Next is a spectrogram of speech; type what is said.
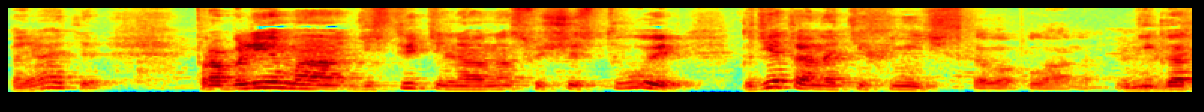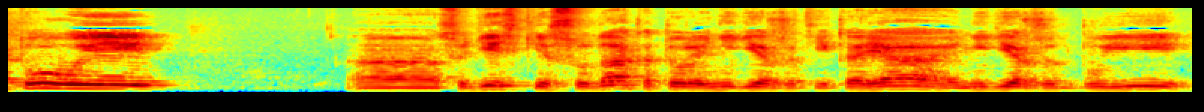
Понимаете? Проблема действительно она существует. Где-то она технического плана. Не готовые э, судейские суда, которые не держат якоря, не держат буи,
